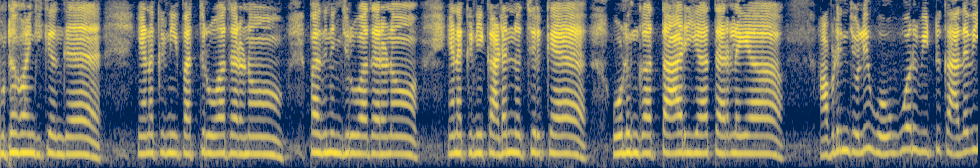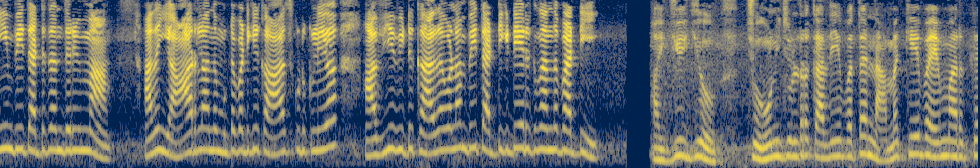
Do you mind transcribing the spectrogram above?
முட்டை வாங்கிக்கோங்க. எனக்கு நீ பத்து ரூபா தரணும் பதினஞ்சு ரூபா தரணும். எனக்கு நீ கடன் வச்சிருக்க ஒழுங்கா தாரியா தரலையா? அப்படின்னு சொல்லி ஒவ்வொரு வீட்டு கதவையும் போய் தட்டு தான் தெரியுமா? அவன் யாரெல்லாம் அந்த முட்டை பாட்டிக்கு காசு கொடுக்கலையோ அவிய வீட்டு கதவெல்லாம் போய் தட்டிக்கிட்டே இருக்குது அந்த பாட்டி. ஐயோ சோனி சொல்கிற கதையை பார்த்தா நமக்கே பயமாக இருக்க.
